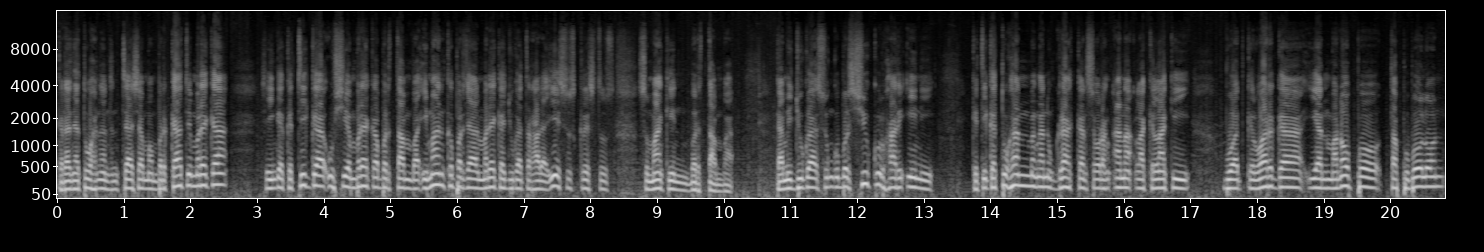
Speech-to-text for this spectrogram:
Karena Tuhan yang sentiasa memberkati mereka sehingga ketika usia mereka bertambah iman kepercayaan mereka juga terhadap Yesus Kristus semakin bertambah. Kami juga sungguh bersyukur hari ini ketika Tuhan menganugerahkan seorang anak laki-laki buat keluarga yang Manopo Tapubolon,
